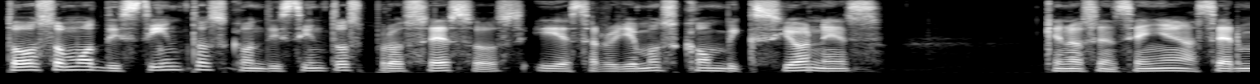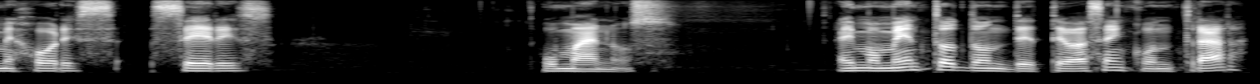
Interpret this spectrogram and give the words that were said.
Todos somos distintos con distintos procesos y desarrollemos convicciones que nos enseñan a ser mejores seres humanos. Hay momentos donde te vas a encontrar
